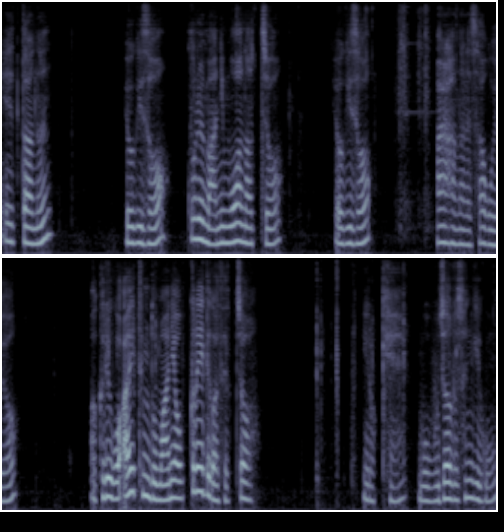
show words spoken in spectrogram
일단은 여기서 꿀을 많이 모아놨죠. 여기서 알 하나를 사고요. 아, 그리고 아이템도 많이 업그레이드가 됐죠. 이렇게 뭐 모자도 생기고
